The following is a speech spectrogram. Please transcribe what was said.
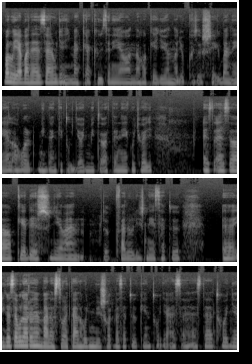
valójában ezzel ugyanígy meg kell küzdenie annak, aki egy olyan nagyobb közösségben él, ahol mindenki tudja, hogy mi történik. Úgyhogy ez, ez a kérdés nyilván több felől is nézhető. Igazából arra nem válaszoltál, hogy műsorvezetőként hogy állsz ehhez. Tehát, hogy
